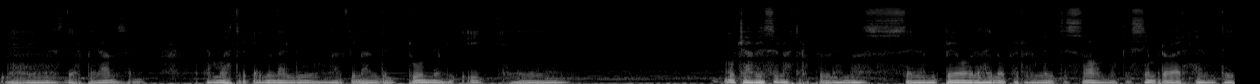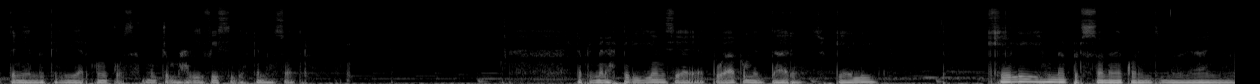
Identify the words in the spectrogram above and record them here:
les dé esperanza les que hay una luz al final del túnel y que muchas veces nuestros problemas se ven peores de lo que realmente son, o que siempre va a haber gente teniendo que lidiar con cosas mucho más difíciles que nosotros. La primera experiencia que voy a comentar es Kelly. Kelly es una persona de 49 años,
